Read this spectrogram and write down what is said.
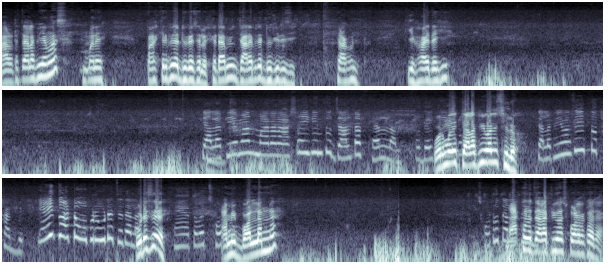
আর একটা তেলাপিয়া মাছ মানে পাঁচের ভিতরে ঢুকেছিল সেটা আমি জালের ভিতরে ঢুকিয়ে দিয়েছি। এখন কি হয় দেখি। তেলাপিয়া মাছ মারার আশায় কিন্তু জালটা ফেললাম। ওর মধ্যে তেলাপি মাছ ছিল। তেলাপিয়া মাছই তো থাকবে। এই তো একটা উপরে উঠেছে তেলাপিয়া উঠেছে? হ্যাঁ তবে ছোট। আমি বললাম না। ছোট এখনও তেলাপিয়া তেলাপি মাছ পড়ার কথা।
